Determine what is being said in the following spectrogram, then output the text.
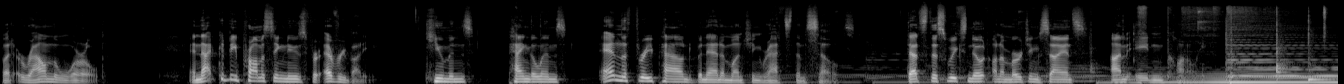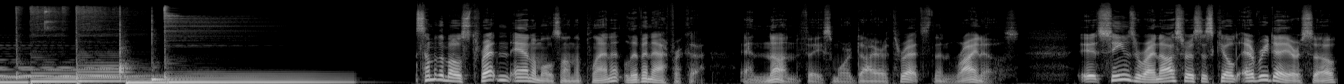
but around the world. And that could be promising news for everybody humans, pangolins, and the three pound banana munching rats themselves. That's this week's note on emerging science. I'm Aidan Connolly. Some of the most threatened animals on the planet live in Africa, and none face more dire threats than rhinos. It seems a rhinoceros is killed every day or so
